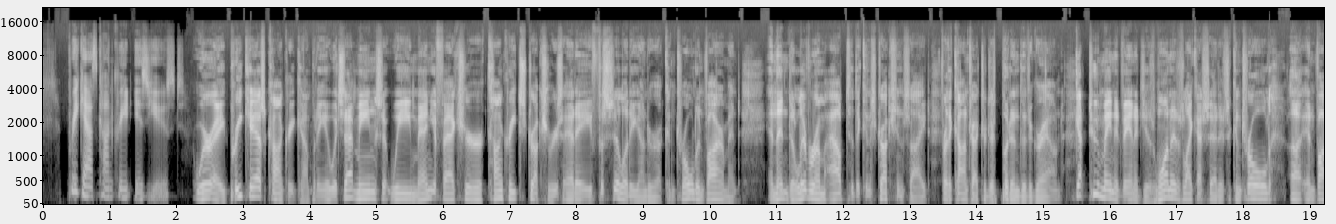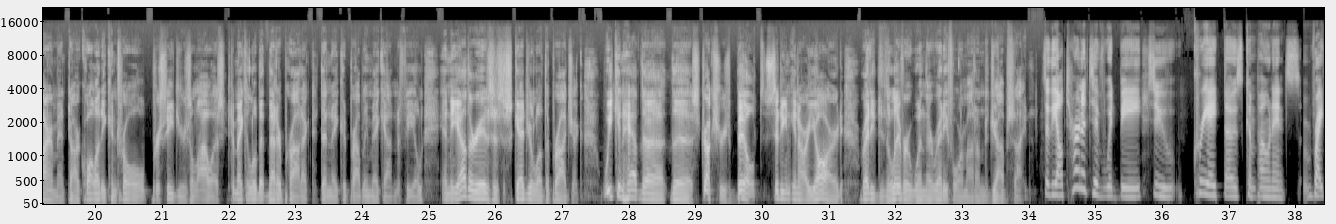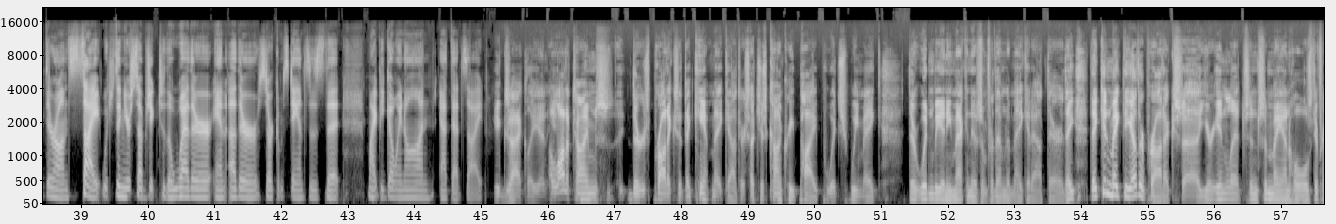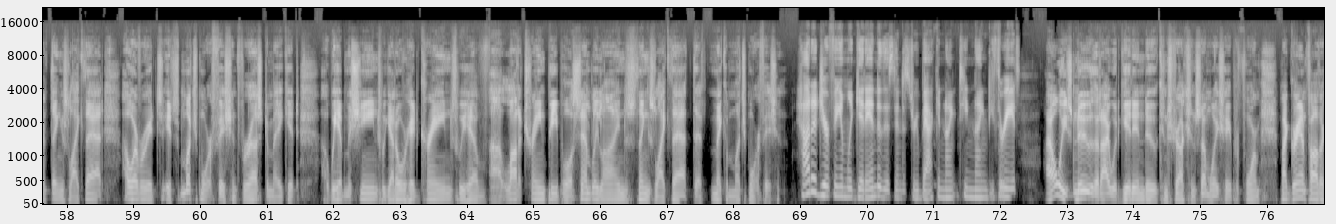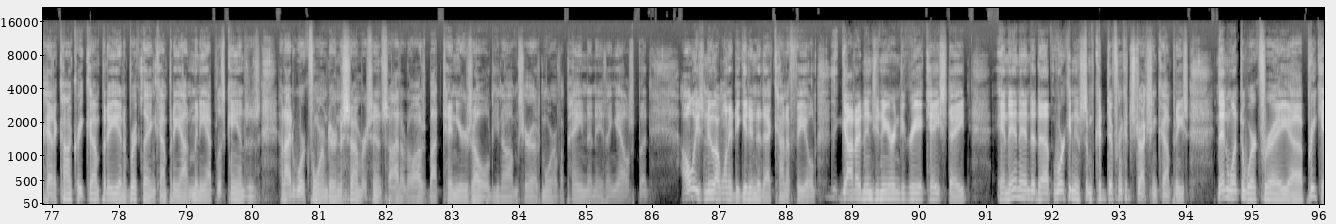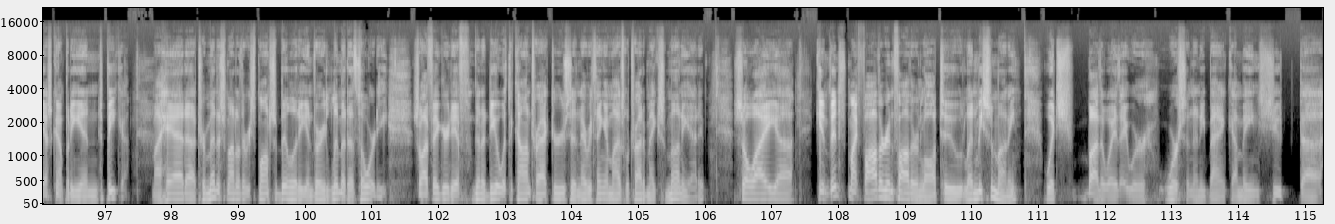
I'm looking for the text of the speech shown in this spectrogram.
precast concrete is used. We're a precast concrete company, which that means that we manufacture concrete structures at a facility under a controlled environment and then deliver them out to the construction site for the contractor to put into the ground. Got two main advantages. One is, like I said, it's a controlled uh, environment. Our quality control procedures allow us to make a little bit better product than they could probably make out in the field. And the other is is the schedule of the project. We can have the the structures built sitting in our yard ready to deliver when they're ready for them out on the job site. So the alternative would be to create those components right there on site, which then you're subject to the weather and other circumstances that might be going on at that site. Exactly. And a lot of times there's products that they can't make out there, such as concrete pipe, which we make. There wouldn't be any mechanism for them to make it out there. They they can make the other products, uh, your inlets and some manholes, different things like that. However, it's it's much more efficient for us to make it. Uh, we have machines, we got overhead cranes, we have a lot of trained people, assembly lines, things like that that make them much more efficient. How did your family get into this industry back in 1993? It's I always knew that I would get into construction some way, shape, or form. My grandfather had a concrete company and a bricklaying company out in Minneapolis, Kansas, and I'd worked for him during the summer since I don't know I was about ten years old. You know, I'm sure I was more of a pain than anything else, but I always knew I wanted to get into that kind of field. Got an engineering degree at K State, and then ended up working in some different construction companies. Then went to work for a uh, precast company in Topeka. I had a tremendous amount of the responsibility and very limited authority, so I figured if I'm going to deal with the contractors and everything, I might as well try to make some money at it. So I uh, convinced my father and father-in-law to lend me some money, which, by the way, they were worse than any bank. I mean, shoot uh,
